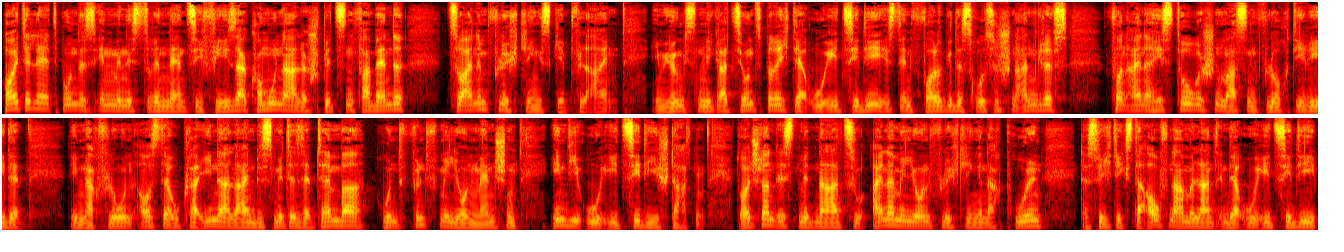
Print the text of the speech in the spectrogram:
Heute lädt Bundesinnenministerin Nancy Faeser kommunale Spitzenverbände zu einem Flüchtlingsgipfel ein. Im jüngsten Migrationsbericht der OECD ist infolge des russischen Angriffs von einer historischen Massenflucht die Rede. Demnach flohen aus der Ukraine allein bis Mitte September rund fünf Millionen Menschen in die OECD-Staaten. Deutschland ist mit nahezu einer Million Flüchtlingen nach Polen das wichtigste Aufnahmeland in der OECD.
